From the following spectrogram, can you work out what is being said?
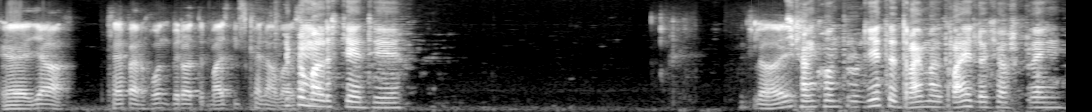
Äh, ja. Nach unten bedeutet meistens Keller, weißt du. mal das TNT. Ich Gleich. kann kontrollierte 3x3 Löcher sprengen.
